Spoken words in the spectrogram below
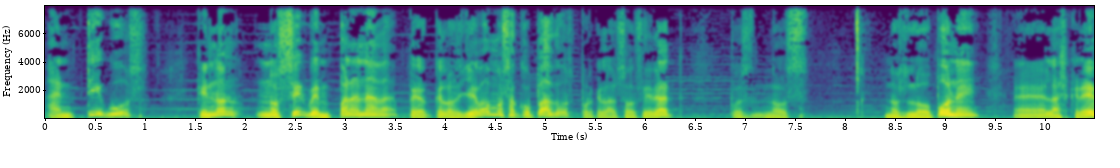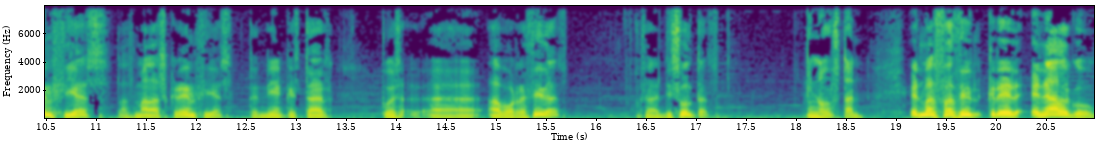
antiguos que no nos sirven para nada, pero que los llevamos acoplados porque la sociedad pues nos nos lo opone, eh, las creencias, las malas creencias, tendrían que estar pues eh, aborrecidas, o sea, disueltas, y no lo están. Es más fácil creer en algo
